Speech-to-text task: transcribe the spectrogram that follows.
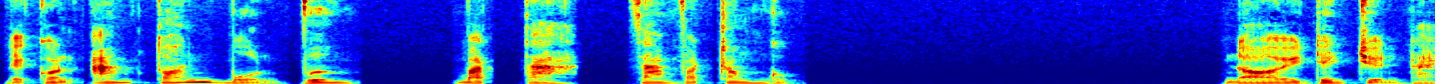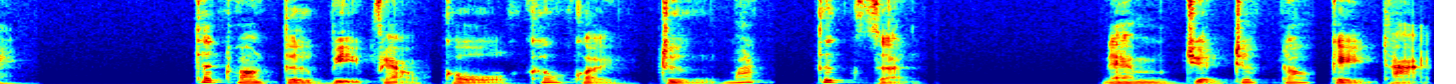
lại còn ám toán bổn vương, bắt ta giam vào trong ngục. Nói đến chuyện này, thất hoàng tử bị vẹo cổ không khỏi trừng mắt tức giận, đem chuyện trước đó kể lại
